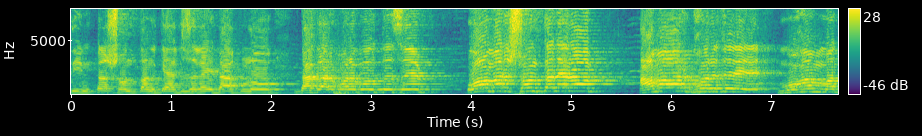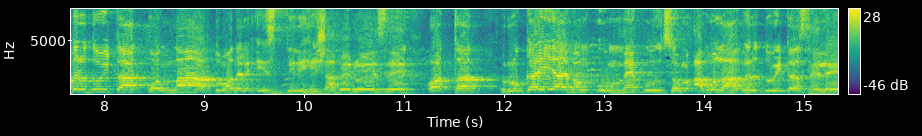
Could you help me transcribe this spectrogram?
তিনটা সন্তানকে এক জায়গায় ডাকলো। ডাকার পরে বলতেছে, ও আমার সন্তানেরা, আমার ঘরে যে মোহাম্মদের দুইটা কন্যা তোমাদের স্ত্রী হিসাবে রয়েছে, অর্থাৎ রুকাইয়া এবং উম্মে কুলসুম আবুল আহাবের দুইটা ছেলে,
